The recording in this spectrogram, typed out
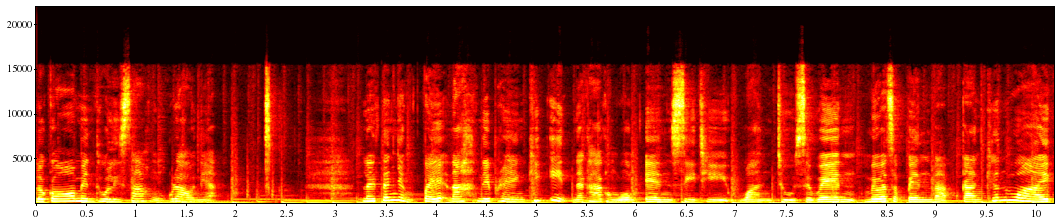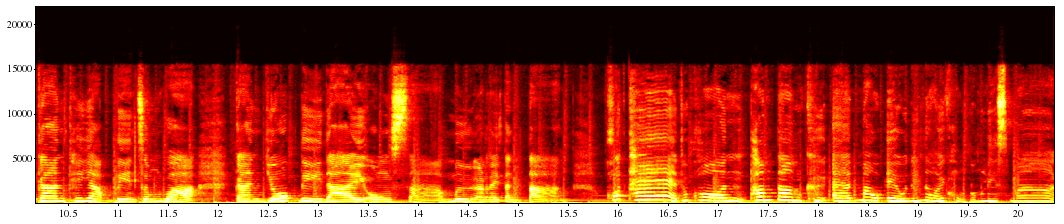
แล้วก็เมนทัวลิซ่าของเราเนี่ย ลายเต้นอย่างเป๊ะนะ ในเพลง Kick It นะคะของวง NCT 127 ไม่ว่าจะเป็นแบบการเคลื่อนไหว การขยับเปลี่ยนจังหวะ การโยกดีใดองศามืออะไรต่างๆ โคตรเท่ทุกคนเพิ่มเติมคือแอดเมาเอลน้อยๆของน้องลิสมาก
